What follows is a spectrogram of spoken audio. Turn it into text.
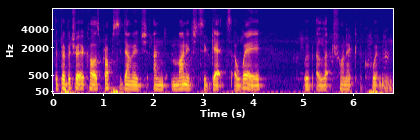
The perpetrator caused property damage and managed to get away with electronic equipment.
